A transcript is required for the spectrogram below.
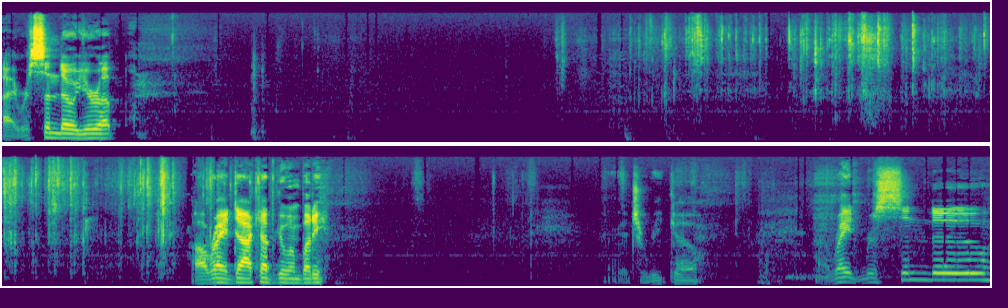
All right, Rosendo, you're up. All right, Doc, have a good one, buddy. Rico. All right, Rosendo.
